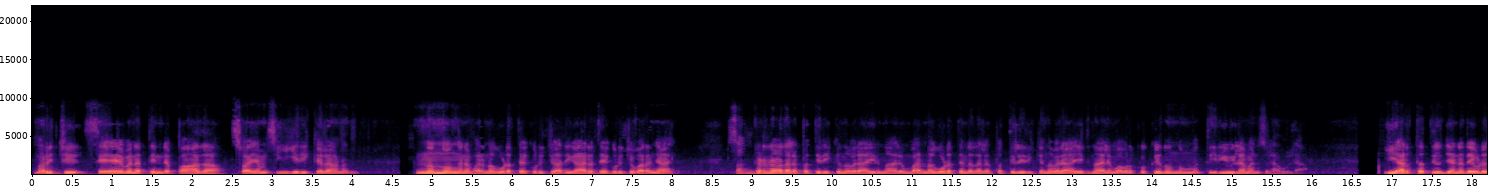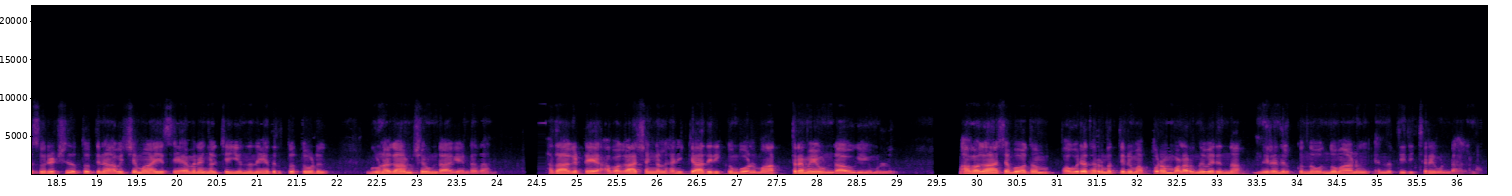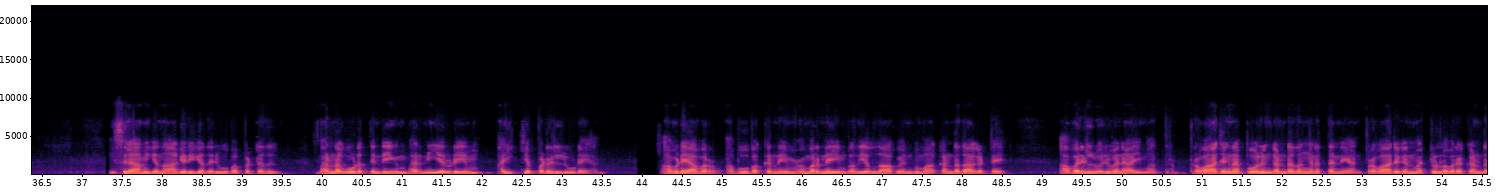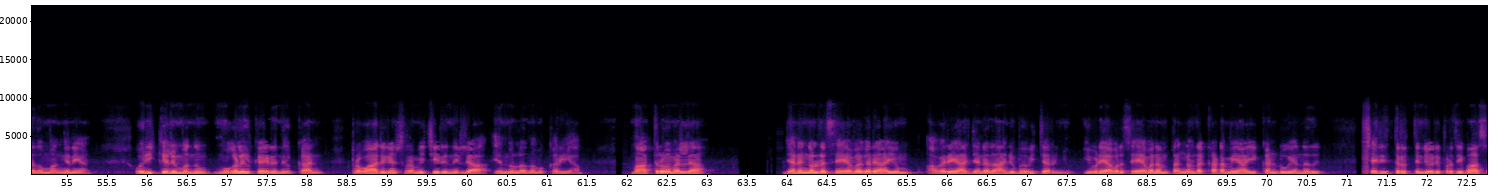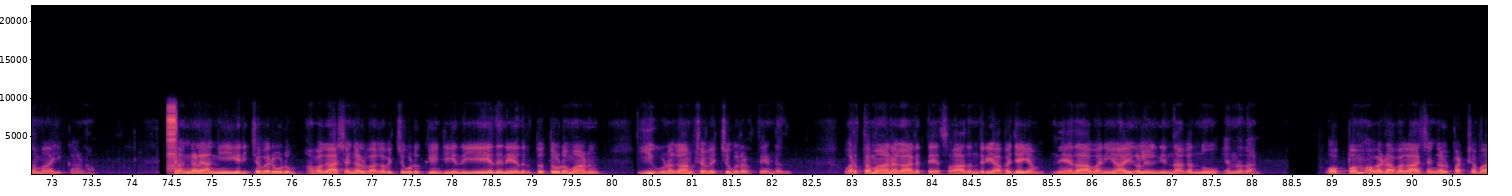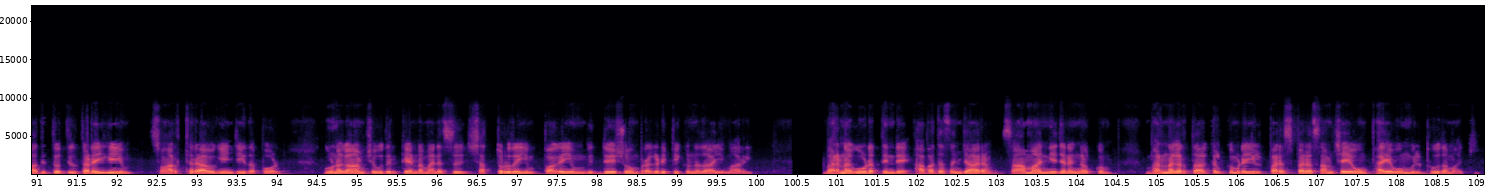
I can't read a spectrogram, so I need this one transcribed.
മറിച്ച് സേവനത്തിന്റെ പാത സ്വയം സ്വീകരിക്കലാണത്. ഇന്നൊന്നും അങ്ങനെ ഭരണകൂടത്തെക്കുറിച്ച് അധികാരത്തെക്കുറിച്ച് പറഞ്ഞാൽ സംഘടനാ തലപ്പത്തിരിക്കുന്നവരായിരുന്നാലും ഭരണകൂടത്തിന്റെ തലപ്പത്തിലിരിക്കുന്നവരായിരുന്നാലും അവർക്കൊക്കെ ഇതൊന്നും തിരിയില്ല മനസ്സിലാവില്ല. ഈ അർത്ഥത്തിൽ ജനതയുടെ സുരക്ഷിതത്വത്തിന് ആവശ്യമായ സേവനങ്ങൾ ചെയ്യുന്ന നേതൃത്വത്തോട് ഗുണകാംക്ഷ ഉണ്ടാകേണ്ടതാണ്. അതാകട്ടെ അവകാശങ്ങൾ ഹനിക്കാതിരിക്കുമ്പോൾ മാത്രമേ ഉണ്ടാവുകയുമുള്ളൂ. അവകാശബോധം പൗരധർമ്മത്തിനും അപ്പുറം വളർന്നു വരുന്ന നിലനിൽക്കുന്ന ഒന്നുമാണ് എന്ന തിരിച്ചറിവുണ്ടാകണം ഇസ്ലാമിക നാഗരികത രൂപപ്പെട്ടത് ഭരണകൂടത്തിന്റെയും ഭരണീയരുടെയും ഐക്യപ്പെടലിലൂടെയാണ്. അവിടെ അവർ അബൂബക്കറിനെയും ഉമറിനെയും റതിയല്ലാഹു എൻഹുമ കണ്ടതാകട്ടെ അവരിൽ ഒരുവനായി മാത്രം. പ്രവാചകനെ പോലും കണ്ടത് അങ്ങനെ തന്നെയാണ്. പ്രവാചകൻ മറ്റുള്ളവരെ കണ്ടതും അങ്ങനെയാണ്. ഒരിക്കലും ഒന്നും മുകളിൽ കയറി നിൽക്കാൻ പ്രവാചകൻ ശ്രമിച്ചിരുന്നില്ല എന്നുള്ളത് നമുക്കറിയാം. മാത്രവുമല്ല ജനങ്ങളുടെ സേവകരായും അവരെ ആ ജനത അനുഭവിച്ചറിഞ്ഞു. ഇവിടെ അവർ സേവനം തങ്ങളുടെ കടമയായി കണ്ടു എന്നത് ചരിത്രത്തിന്റെ ഒരു പ്രതിഭാസമായി കാണാം. തങ്ങളെ അംഗീകരിച്ചവരോടും അവകാശങ്ങൾ വകവെച്ചു കൊടുക്കുകയും ചെയ്യുന്ന ഏത് നേതൃത്വത്തോടുമാണ് ഈ ഗുണകാംക്ഷ വെച്ചു പുലർത്തേണ്ടത്? വർത്തമാനകാലത്തെ സ്വാതന്ത്ര്യ അപജയം നേതാവ് അനുയായികളിൽ നിന്നകന്നു എന്നതാണ്. ഒപ്പം അവരുടെ അവകാശങ്ങൾ പക്ഷപാതിത്വത്തിൽ തടയുകയും സ്വാർത്ഥരാവുകയും ചെയ്തപ്പോൾ ഗുണകാംക്ഷ ഉതിർക്കേണ്ട മനസ്സ് ശത്രുതയും പകയും വിദ്വേഷവും പ്രകടിപ്പിക്കുന്നതായി മാറി. ഭരണകൂടത്തിന്റെ അബദ്ധസഞ്ചാരം സാമാന്യ ജനങ്ങൾക്കും ഭരണകർത്താക്കൾക്കുമിടയിൽ പരസ്പര സംശയവും ഭയവും ഉത്ഭൂതമാക്കി.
